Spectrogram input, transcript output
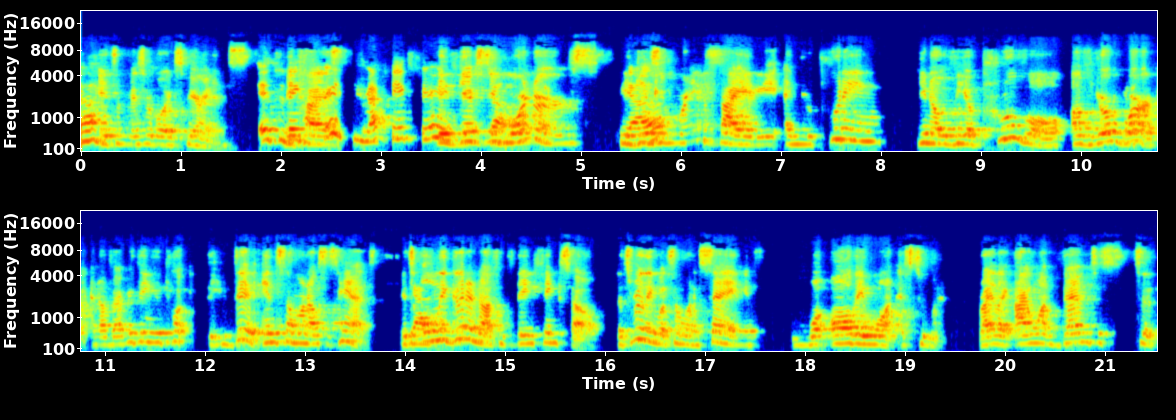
Ah, It's a miserable experience. it's the because experience. The experience. It gives you more nerves. It gives you more anxiety, and you're putting, you know, the approval of your work and of everything you put that you did in someone else's hands. It's Yeah. only good enough if they think so. That's really what someone is saying. If what all they want is to win, right? Like I want them to to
